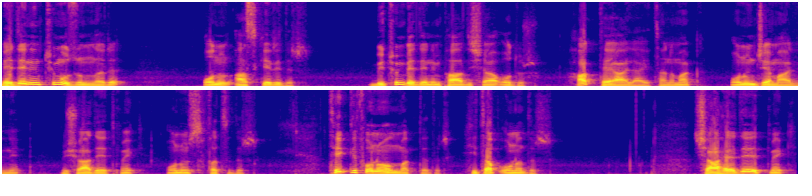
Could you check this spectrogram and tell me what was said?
Bedenin tüm uzunları onun askeridir. Bütün bedenin padişahı odur. Hak Teala'yı tanımak, onun cemalini müşahede etmek onun sıfatıdır. Teklif ona olmaktadır. Hitap onadır. Şahede etmek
